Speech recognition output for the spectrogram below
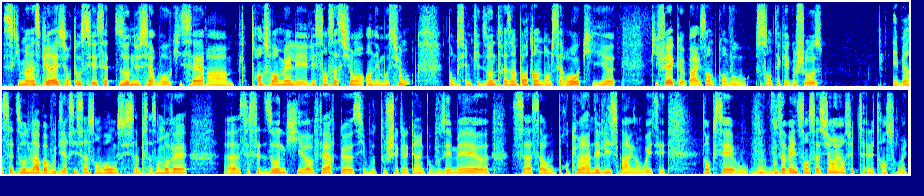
ce qui m'a inspiré surtout, c'est cette zone du cerveau qui sert à transformer les sensations en émotions. Donc, c'est une petite zone très importante dans le cerveau qui, euh, qui fait que, par exemple, quand vous sentez quelque chose, eh bien, cette zone-là va vous dire si ça sent bon ou si ça, sent mauvais. Euh, c'est cette zone qui va faire que si vous touchez quelqu'un que vous aimez, euh, ça, ça va vous procurer un délice, par exemple. Oui, c'est donc c'est vous, vous, avez une sensation et ensuite elle est transformée.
